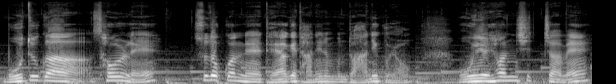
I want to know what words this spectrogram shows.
모두가 서울 내 수도권 내 대학에 다니는 분도 아니고요. 오히려 현 시점에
